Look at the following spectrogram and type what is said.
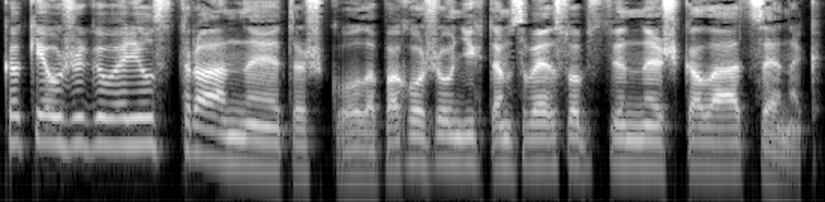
Как я уже говорил, странная эта школа. Похоже, у них там своя собственная шкала оценок.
